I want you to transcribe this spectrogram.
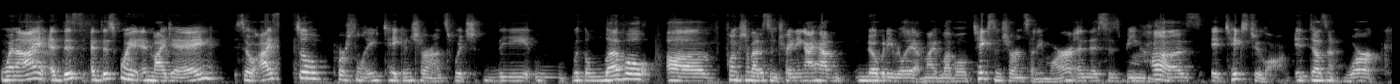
When I at this at this point in my day, so I still personally take insurance, which the with the level of functional medicine training I have, nobody really at my level takes insurance anymore, and this is mm-hmm. because mm-hmm. it takes too long. It doesn't work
